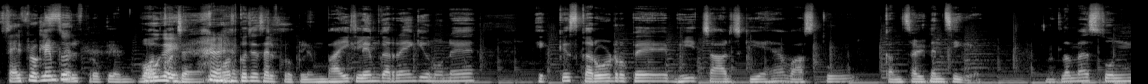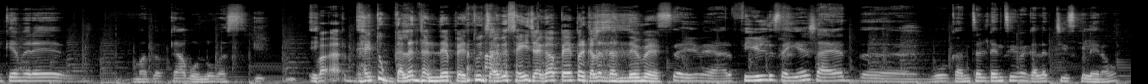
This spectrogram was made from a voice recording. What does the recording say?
सेल्फ प्रोक्लेम तो सेल्फ प्रोक्लेम बहुत कुछ है बहुत कुछ है सेल्फ प्रोक्लेम भाई क्लेम कर रहे हैं कि उन्होंने 21 करोड़ रुपए भी चार्ज किए हैं वास्तु कंसल्टेंसी के। मतलब मैं सुन के मेरे मतलब क्या बोलूँ बस भाई तू गलत धंधे पे तू जगह सही जगह पे पर गलत धंधे में। सही में यार फ़ील्ड सही है शायद वो कंसल्टेंसी में गलत चीज़ की ले रहा हूँ।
